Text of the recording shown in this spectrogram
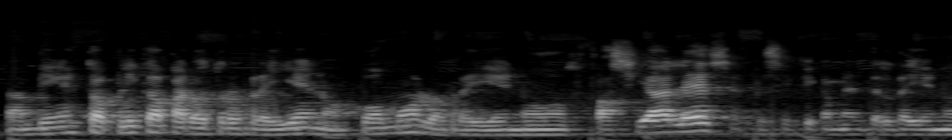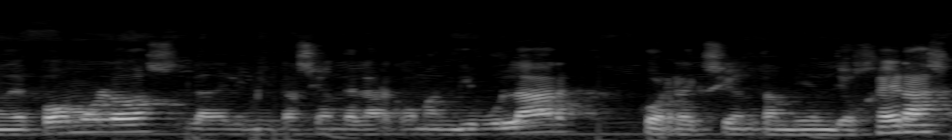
También esto aplica para otros rellenos, como los rellenos faciales, específicamente el relleno de pómulos, la delimitación del arco mandibular, corrección también de ojeras,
